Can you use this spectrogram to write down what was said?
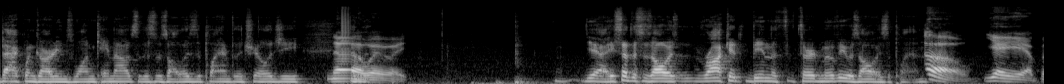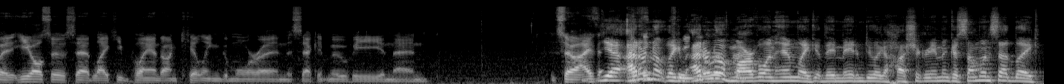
back when Guardians One came out. So this was always the plan for the trilogy. no, And- wait, wait. Yeah, he said this is always Rocket being the th- third movie was always the plan. Oh, yeah, yeah, yeah. But he also said like he planned on killing Gamora in the second movie, and then. So I th- yeah, I, don't know. Like I don't know if Marvel and him like they made him do like a hush agreement because someone said like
